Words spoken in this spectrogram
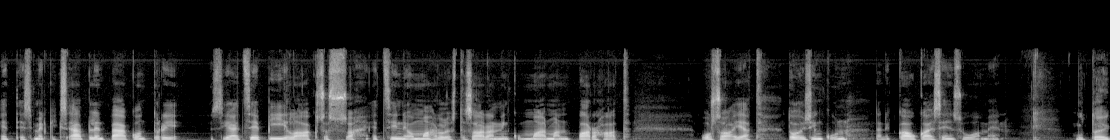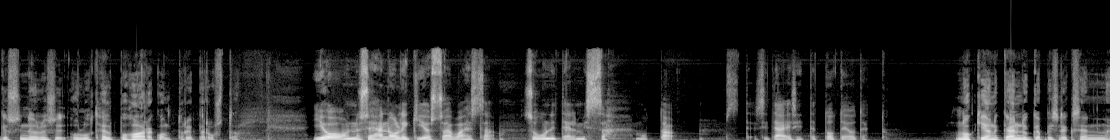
Että esimerkiksi Applen pääkonttori sijaitsee Piilaaksossa, että sinne on mahdollista saada niin kuin maailman parhaat osaajat toisin kuin tänne kaukaiseen Suomeen. Mutta eikö sinne olisi ollut helppo haarakonttori perustaa? Joo, no sehän olikin jossain vaiheessa suunnitelmissa, mutta sitä ei sitten toteutettu. Nokian kännykkäbisneksen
